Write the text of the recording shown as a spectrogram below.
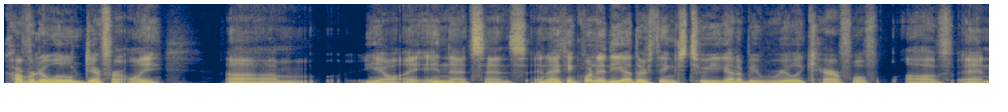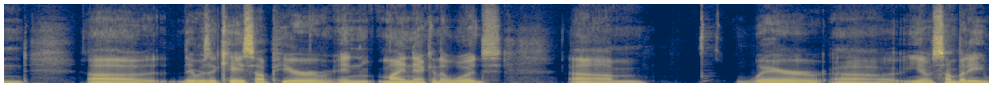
covered a little differently um, you know in that sense. And i think one of the other things too you got to be really careful of and uh, there was a case up here in my neck of the woods um, where uh, you know somebody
